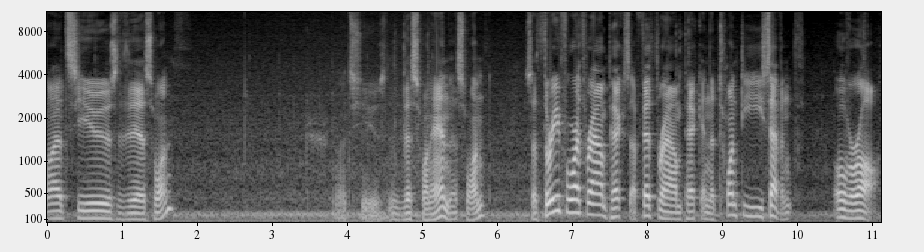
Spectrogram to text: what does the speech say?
Let's use this one. Let's use this one and this one. So three fourth round picks, a fifth round pick, and the 27th overall.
